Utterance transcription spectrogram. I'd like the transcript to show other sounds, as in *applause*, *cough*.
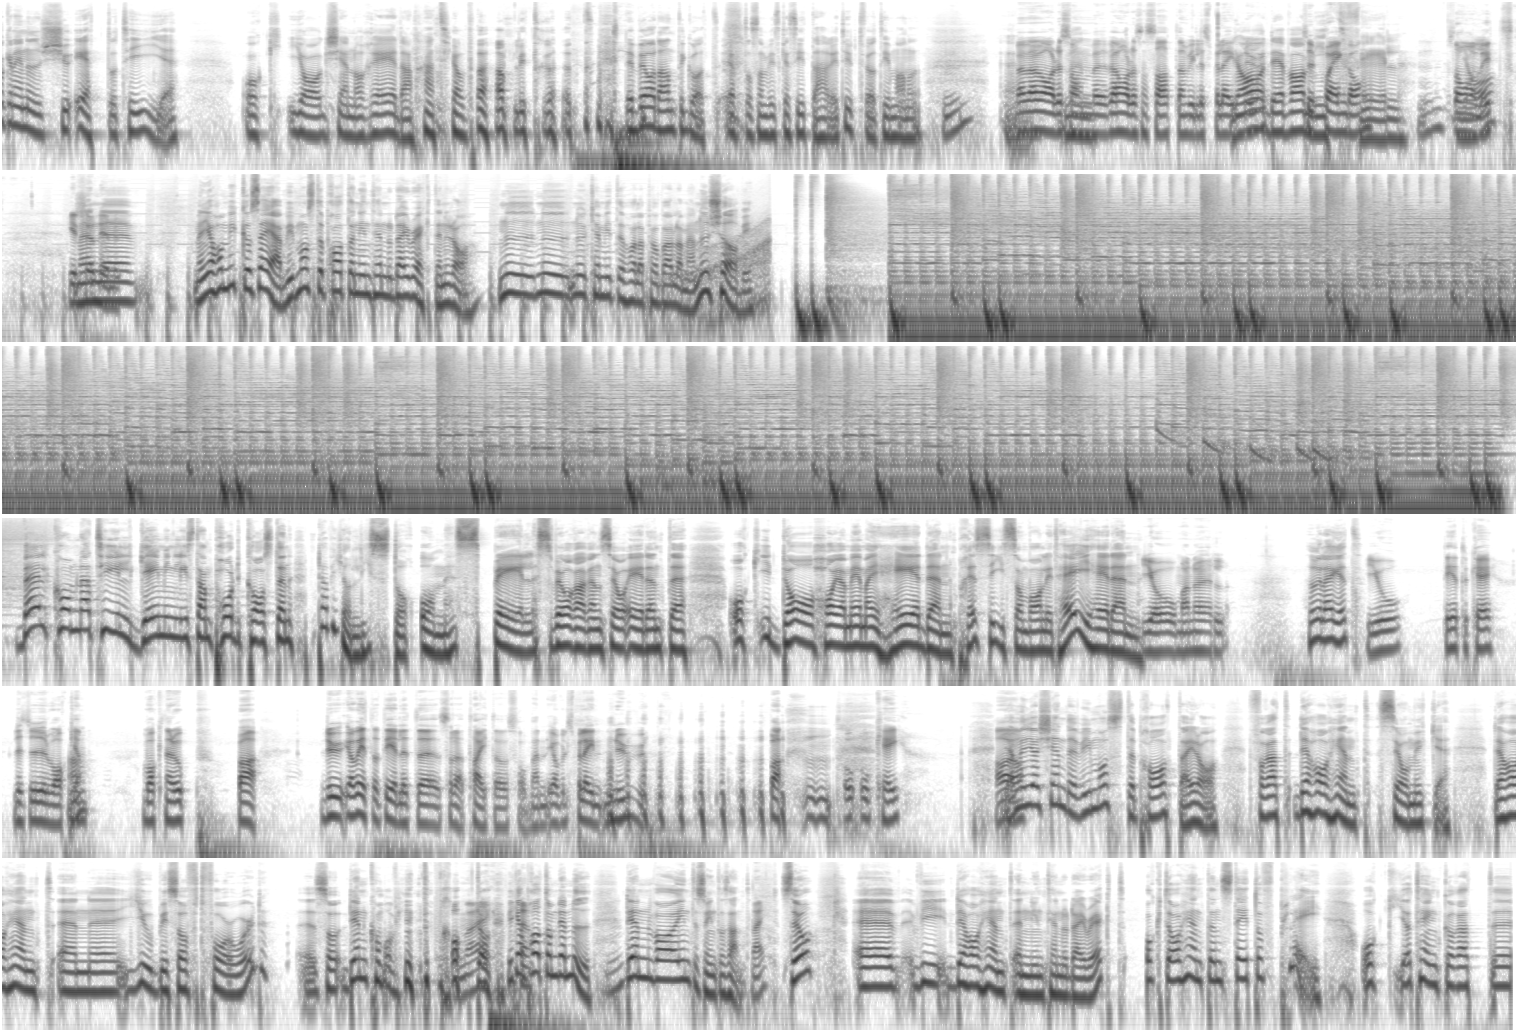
klockan är nu 21 och 10 och jag känner redan *laughs* att jag börjar bli trött. Det bådar inte gott eftersom vi ska sitta här i typ två timmar nu. Mm. Men vem var, det som, Men- vem var det som sa att den ville spela in Ja, nu? det var typ mitt på en gång. fel. Mm, som Ja. vanligt. Men, eh, men jag har mycket att säga. Vi måste prata Nintendo Directen idag. Nu, nu, nu kan vi inte hålla på och babbla mer. Nu kör vi! Välkomna till Gaminglistan podcasten där vi gör listor om spel. Svårare än så är det inte. Och idag har jag med mig Heden, precis som vanligt. Hej Heden! Jo, Manuel. Hur är läget? Jo, det är helt okej. Lite yrvaken. Vaknar upp. Bara, du, jag vet att det är lite sådär tajt och så, men jag vill spela in nu. *laughs* Bara, okej. Ja, Ja, men jag kände vi måste prata idag. För att det har hänt så mycket. Det har hänt en eh, Ubisoft Forward. eh, Så den kommer vi *laughs* inte prata Nej. om. Vi kan prata om den nu. Mm. Den var inte så intressant. Nej. Så, eh, vi, det har hänt en Nintendo Direct och det har hänt en State of Play. Och jag tänker att, eh,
